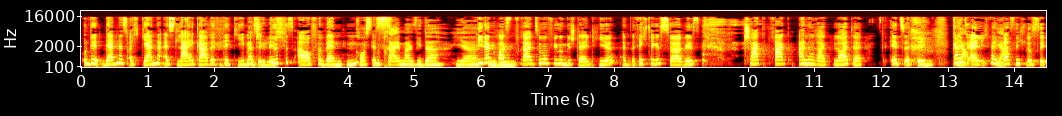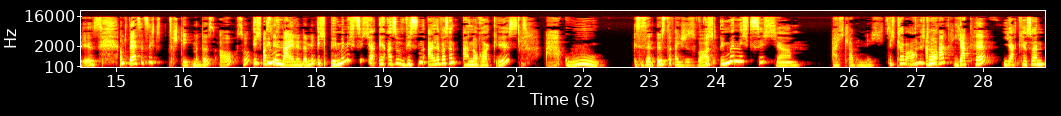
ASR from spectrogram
und wir werden es euch gerne als Leihgabe wiedergeben. Also ihr Natürlich. dürft es auch verwenden. Kostenfrei mal wieder hier. Es wieder Mhm. kostenfrei zur Verfügung gestellt hier. Ein richtiges Service. Chak Prak Anorak. Leute, it's a thing. Ganz Ja, ehrlich, wenn ja. das nicht lustig ist. Und wer es jetzt nicht, versteht man das auch so? Ich was bin wir mir- meinen damit? Ich bin mir nicht sicher. Also wissen alle, was ein Anorak ist? ah, uh. Ist es ein österreichisches Wort? Ich bin mir nicht sicher. ah, ich glaube nicht. Ich glaube auch nicht. Anorak, Jacke. Jacke, so ein,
